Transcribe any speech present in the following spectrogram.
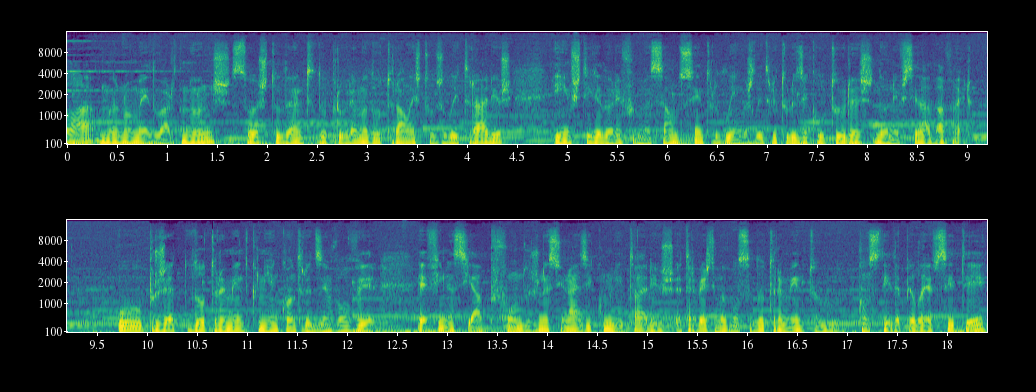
Olá, o meu nome é Eduardo Nunes, sou estudante do Programa Doutoral em Estudos Literários e investigador em formação do Centro de Línguas, Literaturas e Culturas da Universidade de Aveiro. O projeto de doutoramento que me encontro a desenvolver é financiado por fundos nacionais e comunitários através de uma bolsa de doutoramento concedida pela FCT,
